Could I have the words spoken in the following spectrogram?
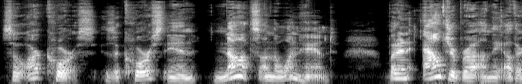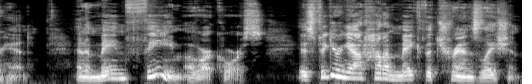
So our course is a course in knots on the one hand, but in algebra on the other hand. And a main theme of our course is figuring out how to make the translation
